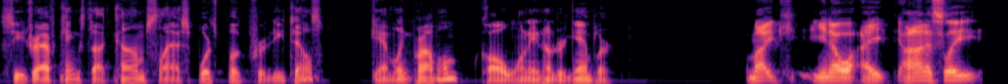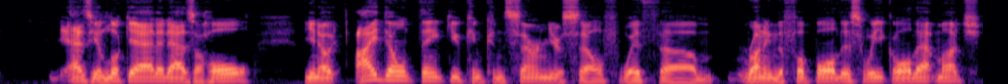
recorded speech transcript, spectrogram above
See DraftKings.com slash sportsbook for details. Gambling problem? Call 1-800-GAMBLER. Mike, you know, I honestly, as you look at it as a whole, you know, I don't think you can concern yourself with um, running the football this week all that much.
